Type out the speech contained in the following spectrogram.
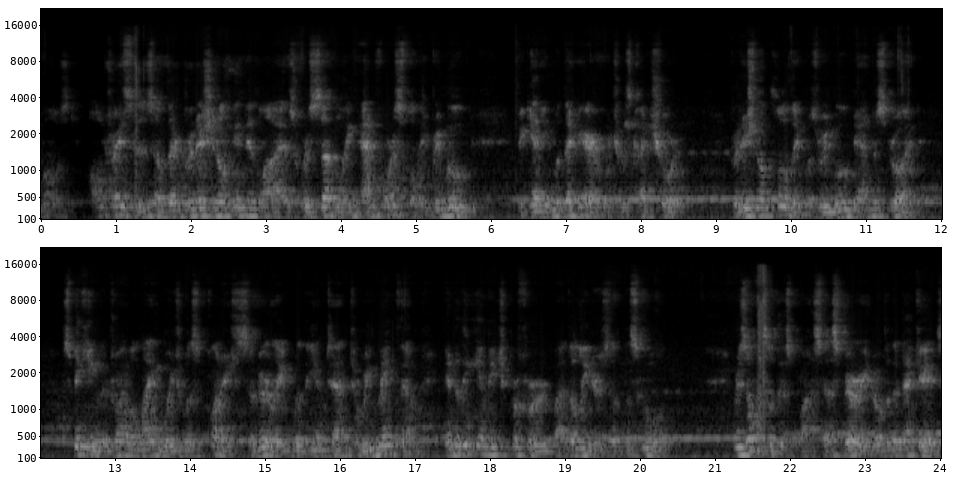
most, all traces of their traditional Indian lives were suddenly and forcefully removed, beginning with the hair, which was cut short. Traditional clothing was removed and destroyed. Speaking the tribal language was punished severely with the intent to remake them into the image preferred by the leaders of the school. Results of this process varied over the decades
